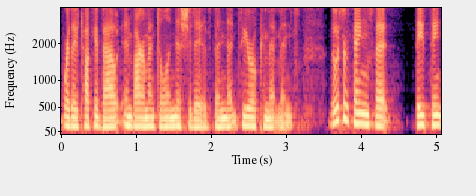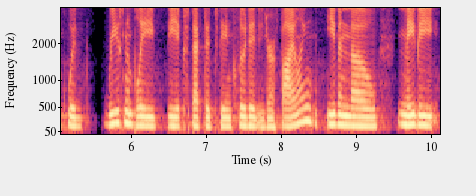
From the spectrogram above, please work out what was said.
where they talk about environmental initiatives and net zero commitments, those are things that they think would reasonably be expected to be included in your filing, even though maybe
